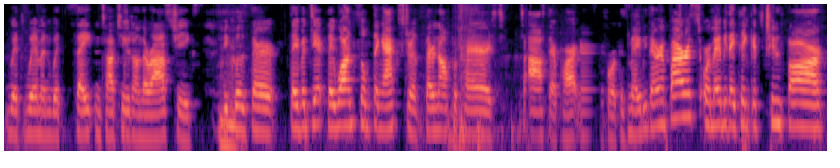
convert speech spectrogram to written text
with women with Satan tattooed on their ass cheeks Mm-hmm. because they're, they've a they want something extra that they're not prepared to ask their partner for because maybe they're embarrassed or maybe they think it's too far.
